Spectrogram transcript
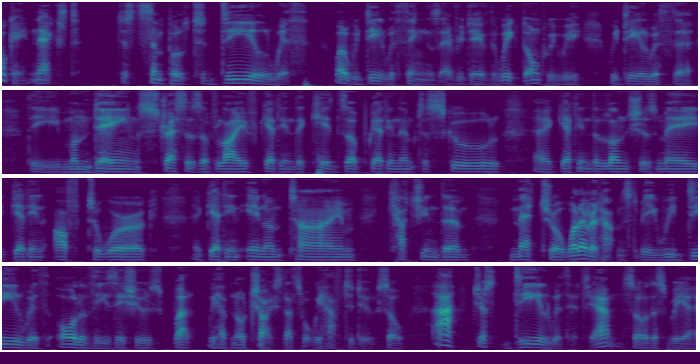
okay next just simple to deal with well, we deal with things every day of the week, don't we? We we deal with the the mundane stresses of life, getting the kids up, getting them to school, uh, getting the lunches made, getting off to work, uh, getting in on time, catching the metro, whatever it happens to be. We deal with all of these issues. Well, we have no choice. That's what we have to do. So, ah, just deal with it. Yeah. So this would be a,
